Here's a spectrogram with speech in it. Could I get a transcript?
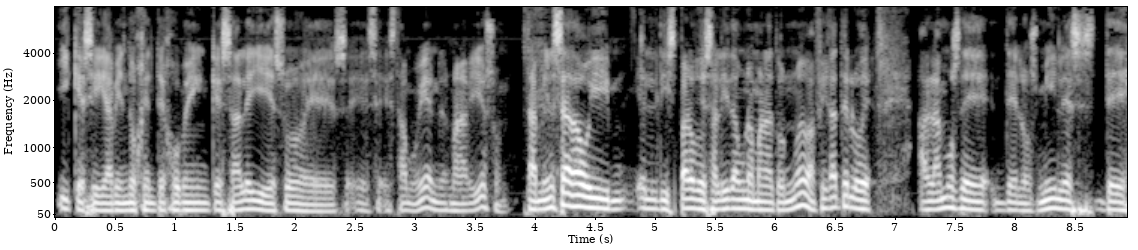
y que sigue habiendo gente joven que sale y eso es, está muy bien, es maravilloso. También se ha dado hoy el disparo de salida a una maratón nueva. Fíjate, lo hablamos de, los miles de,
